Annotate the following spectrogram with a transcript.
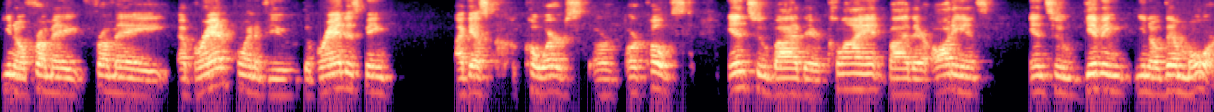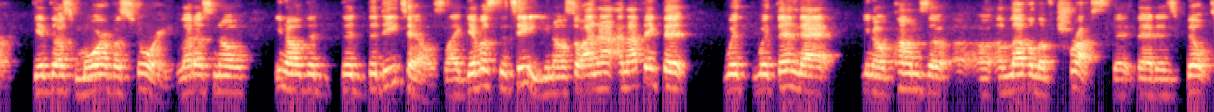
you know from a from a, a brand point of view, the brand is being, I guess, coerced or or coaxed into by their client, by their audience, into giving you know them more, give us more of a story, let us know you know the the, the details, like give us the tea, you know. So and I, and I think that with within that you know comes a, a, a level of trust that that is built.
